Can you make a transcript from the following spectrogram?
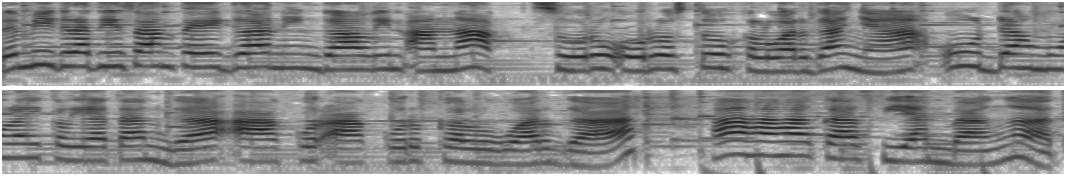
Demi gratisan tega ninggalin anak Suruh urus tuh keluarganya Udah mulai kelihatan gak akur-akur keluarga? Hahaha kasihan banget.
